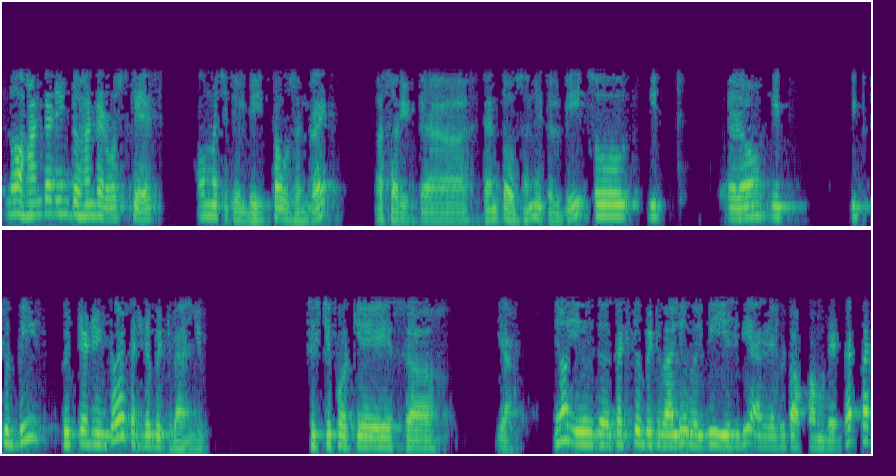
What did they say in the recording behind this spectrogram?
you know 100 into 100 worst case how much it will be? 1000 right? Uh, sorry uh, 10,000 it will be. So it you know it it could be fitted into a 32 bit value 64k is uh, yeah. You know you, the 32 bit value will be easily able to accommodate that. But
